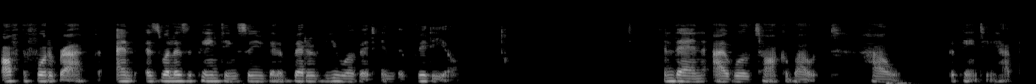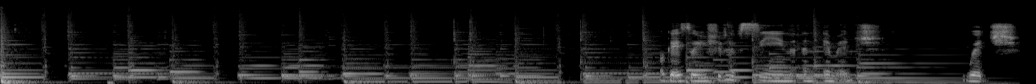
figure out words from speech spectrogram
of the photograph and as well as the painting so you get a better view of it in the video. And then I will talk about how the painting happened. Okay, so you should have seen an image which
